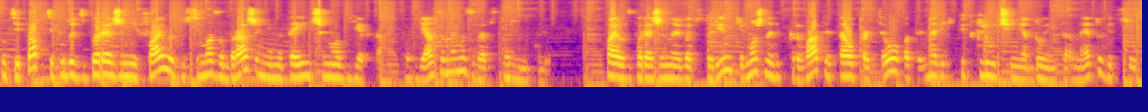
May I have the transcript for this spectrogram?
У цій папці будуть збережені файли з усіма зображеннями та іншими об'єктами, пов'язаними з веб-сторінкою. Файл збереженої веб-сторінки можна відкривати та опрацьовувати навіть підключення до інтернету відсутнє.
